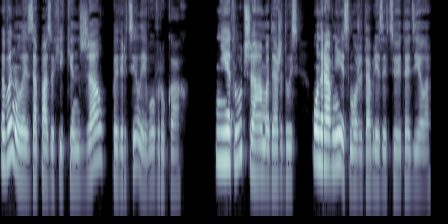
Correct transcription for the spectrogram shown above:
вынула из-за пазухи кинжал, повертела его в руках. Нет, лучше Ама дождусь. Он ровнее сможет обрезать все это дело.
